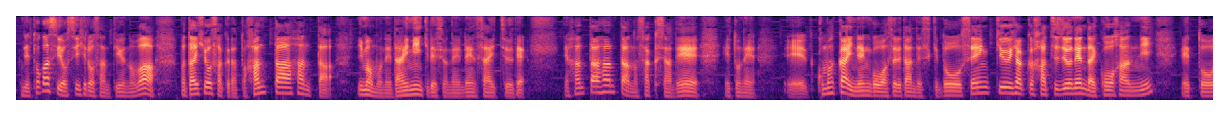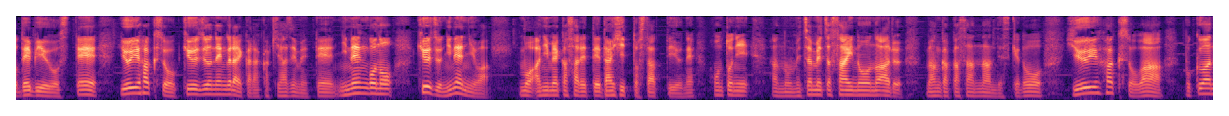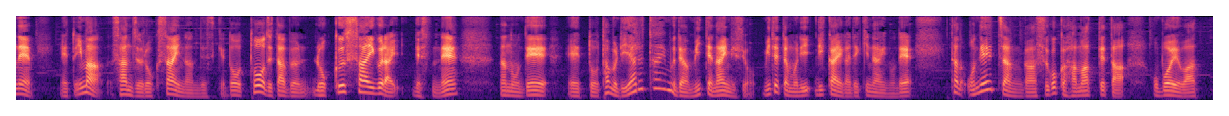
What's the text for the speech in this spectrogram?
で、富樫義弘さんっていうのは、まあ、代表作だと、ハンターハンター。今もね、大人気ですよね、連載中で。で、ハンターハンターの作者で、えっとね、えー細かい年号を忘れたんですけど、1980年代後半に、えっと、デビューをして、悠々白書を90年ぐらいから書き始めて、2年後の92年には、もうアニメ化されて大ヒットしたっていうね、本当に、あの、めちゃめちゃ才能のある漫画家さんなんですけど、悠々白書は、僕はね、えっと、今36歳なんですけど、当時多分6歳ぐらいですね。なので、えっと、多分リアルタイムでは見てないんですよ。見てても理解ができないので、ただお姉ちゃんがすごくハマってた覚えはあって、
